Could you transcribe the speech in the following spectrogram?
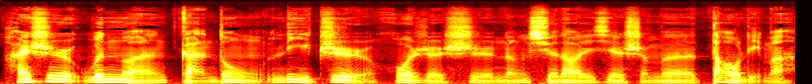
还是温暖、感动、励志，或者是能学到一些什么道理吗？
